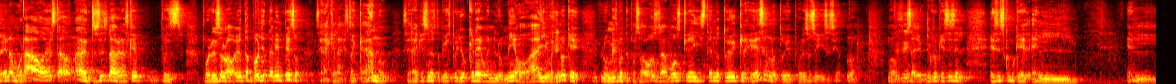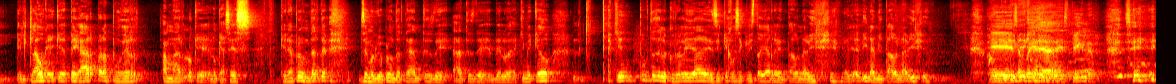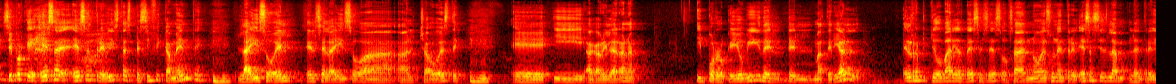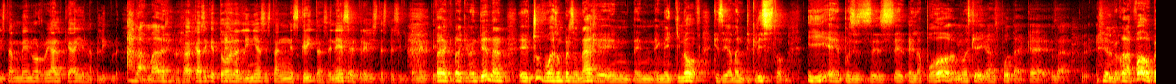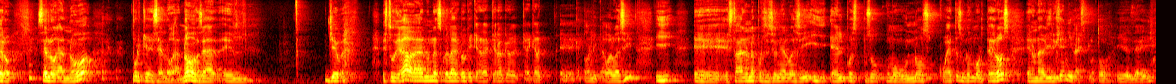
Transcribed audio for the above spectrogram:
estoy enamorado de esta onda. Entonces, la verdad es que, pues, por eso lo hago. Yo tampoco, yo también pienso, ¿será que la estoy cagando? ¿Será que es una estupidez? Pero yo creo en lo mío. ¿va? Y imagino que lo mismo te pasó a vos. O sea, vos creíste en lo tuyo y crees en lo tuyo y por eso seguís haciendo. No, no. Sí, sí. O sea, yo, yo creo que ese es, el, ese es como que el, el, el clavo que hay que pegar para poder amar lo que, lo que haces. Quería preguntarte, se me olvidó preguntarte antes de, antes de, de lo de aquí me quedo. ¿A quién puta se le ocurrió la idea de decir que José Cristo había reventado una virgen, había dinamitado una virgen? Eh, esa fue idea de Spiegler. Sí. Sí, porque esa, esa entrevista específicamente la hizo él. Él se la hizo a- al chavo este eh, y a Gabriel Arana. Y por lo que yo vi del, del material, él repitió varias veces eso. O sea, no es una entrevista. Esa sí es la, la entrevista menos real que hay en la película. A la madre. Ajá, casi que todas las líneas están escritas en esa entrevista específicamente. Para, para que no entiendan, eh, Chufo hace un personaje en, en, en Making Of que se llama Anticristo. Y eh, pues es, es el, el apodo, no es que digas puta, que, o sea, el mejor apodo, pero se lo ganó porque se lo ganó. O sea, él lleva- estudiaba en una escuela, creo que era, que era- que era, eh, católica o algo así, y eh, estaba en una procesión y algo así, y él pues puso como unos cohetes, unos morteros en una virgen y la explotó. Y desde ahí,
